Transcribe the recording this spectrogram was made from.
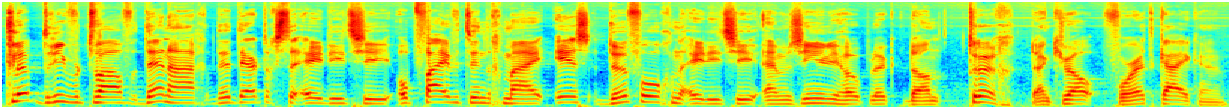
Club 3 voor 12 Den Haag, de 30ste editie. Op 25 mei is de volgende editie en we zien jullie hopelijk dan terug. Dankjewel voor het kijken.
